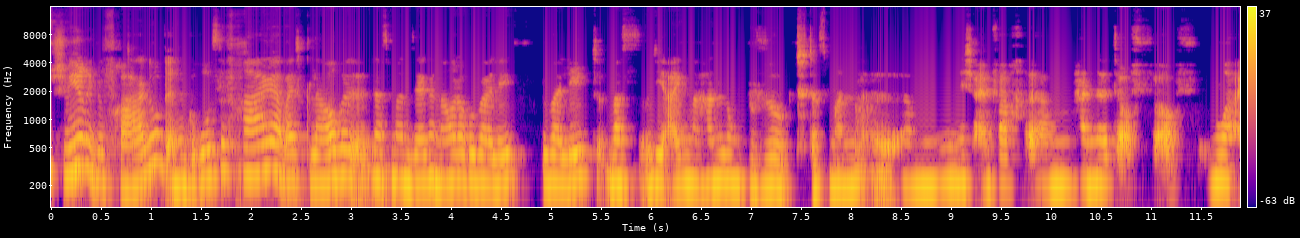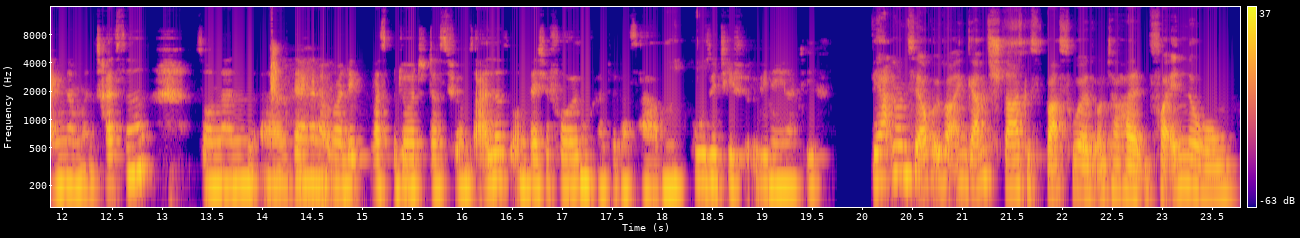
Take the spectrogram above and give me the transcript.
Schwierige Frage und eine große Frage, aber ich glaube, dass man sehr genau darüber überlegt, überlegt was die eigene Handlung bewirkt, dass man äh, ähm, nicht einfach ähm, handelt auf, auf nur eigenem Interesse, sondern äh, sehr genau überlegt, was bedeutet das für uns alles und welche Folgen könnte das haben, positiv wie negativ. Wir hatten uns ja auch über ein ganz starkes Buzzword unterhalten, Veränderung.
